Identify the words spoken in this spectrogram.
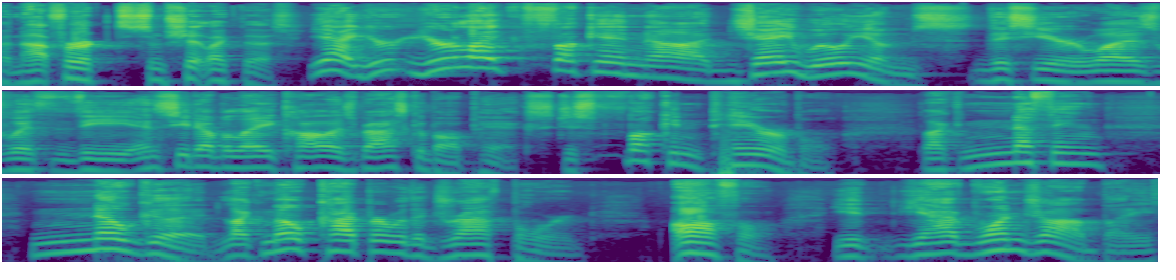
but not for some shit like this. yeah, you're you're like fucking uh, Jay Williams this year was with the NCAA college basketball picks. Just fucking terrible. Like nothing, no good. Like Mel Kiper with a draft board. Awful. You you had one job, buddy.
